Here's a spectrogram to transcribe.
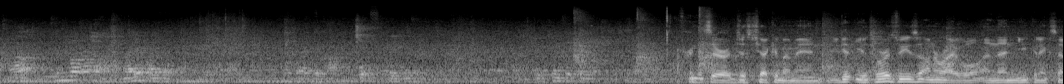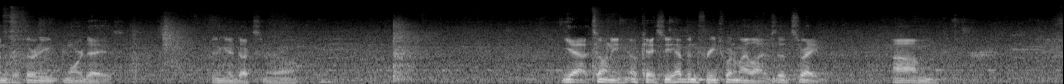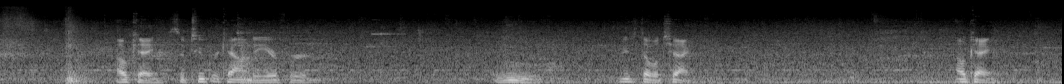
Frank and just checking my man. You get your tourist visa on arrival, and then you can extend for 30 more days. Getting your ducks in a row. Yeah, Tony. Okay, so you have been for each one of my lives. That's right. Um, okay, so two per calendar year for. Ooh, let me just double check. Okay,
